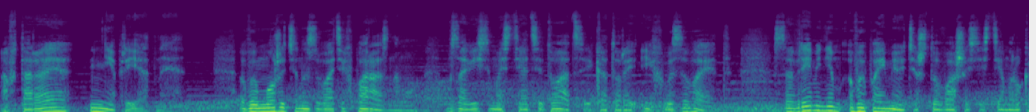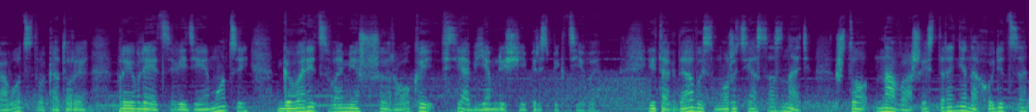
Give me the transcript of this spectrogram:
а вторая неприятная. Вы можете называть их по-разному, в зависимости от ситуации, которая их вызывает. Со временем вы поймете, что ваша система руководства, которая проявляется в виде эмоций, говорит с вами с широкой, всеобъемлющей перспективы. И тогда вы сможете осознать, что на вашей стороне находится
